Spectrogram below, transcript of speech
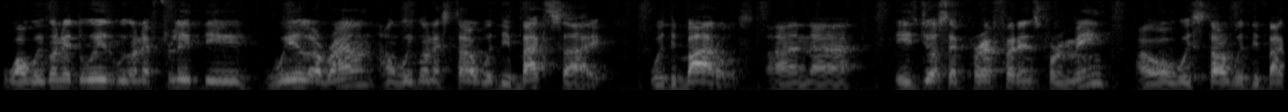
what we're gonna do is we're gonna flip the wheel around and we're gonna start with the back side with the bottles and uh, it's just a preference for me. I always start with the back.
